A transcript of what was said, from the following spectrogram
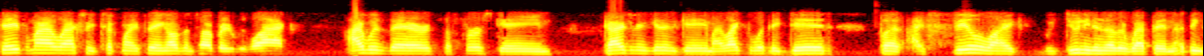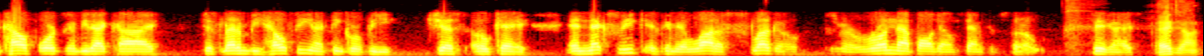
Dave from Iowa actually took my thing. I was in Tubby to relax. I was there. It's the first game. Guys are going to get in the game. I liked what they did, but I feel like we do need another weapon. I think Kyle Ford's going to be that guy. Just let him be healthy, and I think we'll be just okay. And next week is going to be a lot of sluggo because we're going to run that ball down Stanford's throat. See you guys. Hey, John.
